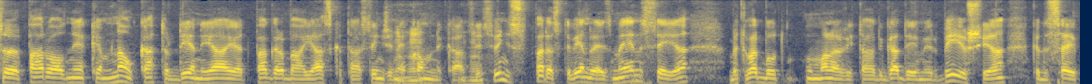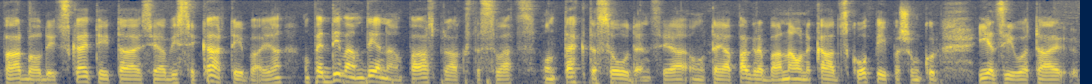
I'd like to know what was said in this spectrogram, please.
uh, pārvaldniekiem nav katru dienu jāiet pagrabā, jāskatās inženieru mm -hmm. komunikācijas. Mm -hmm. Viņas parasti vienreiz mēnesī, ja, bet varbūt man arī tādi gadījumi ir bijuši, ja, kad es eju pārbaudīt skaitu skaitītājs, ja viss ir kārtībā, ja, un pēc divām dienām pārsprāgs tas vats un tek tas ūdens, ja, un tajā pagrabā nav nekādas kopīpašuma, kur iedzīvotāji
